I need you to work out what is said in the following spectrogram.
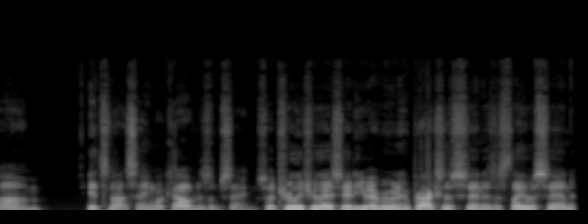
um, it's not saying what Calvinism's saying. So truly, truly, I say to you, everyone who practices sin is a slave of sin.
